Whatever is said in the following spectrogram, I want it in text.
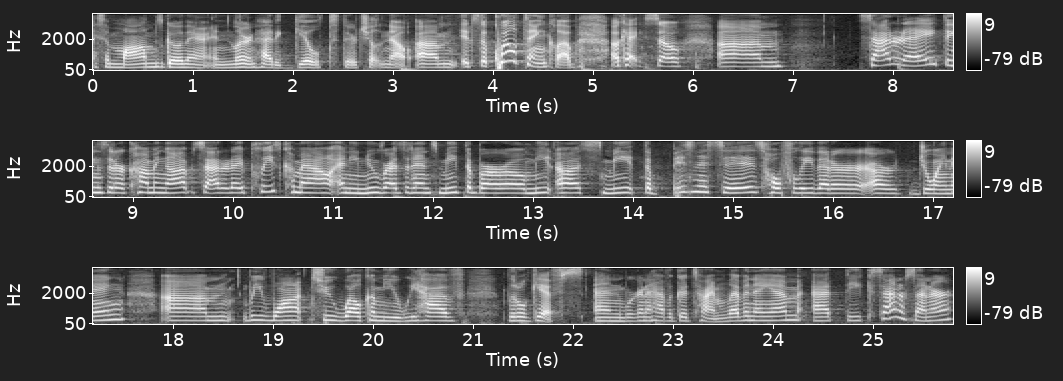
I said, moms go there and learn how to guilt their children. No, um, it's the quilting club. Okay, so um, Saturday, things that are coming up. Saturday, please come out. Any new residents, meet the borough, meet us, meet the businesses, hopefully, that are, are joining. Um, we want to welcome you. We have little gifts, and we're going to have a good time. 11 a.m. at the Casano Center.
